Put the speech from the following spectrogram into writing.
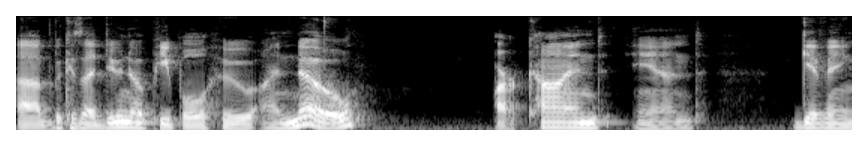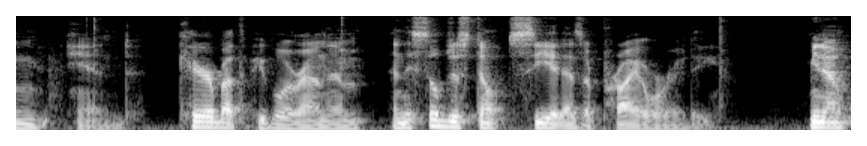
Uh, because I do know people who I know are kind and giving and care about the people around them, and they still just don't see it as a priority. You know,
